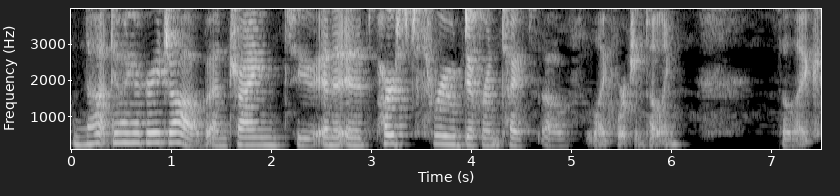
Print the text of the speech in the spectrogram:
not doing a great job, and trying to, and, it, and it's parsed through different types of like fortune telling. So, like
